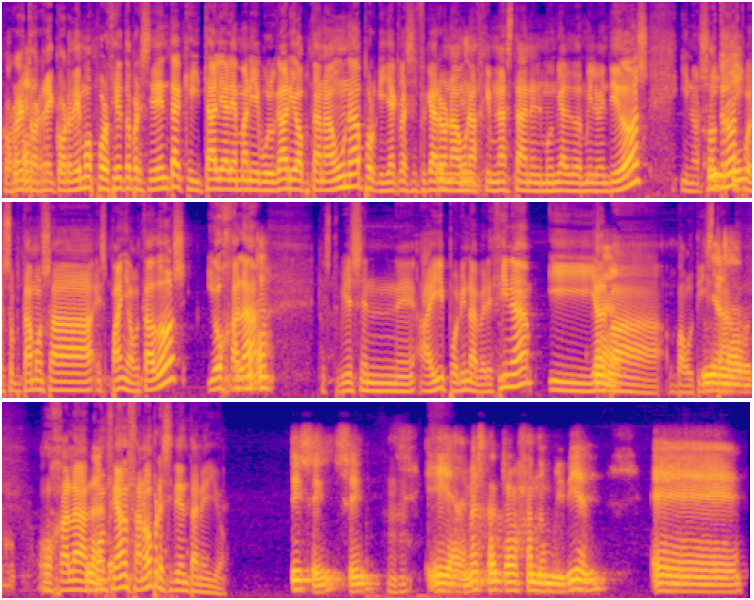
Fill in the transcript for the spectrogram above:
Correcto. Recordemos, por cierto, Presidenta, que Italia, Alemania y Bulgaria optan a una porque ya clasificaron a una gimnasta en el Mundial de 2022 y nosotros pues optamos a España, opta a dos y ojalá que estuviesen eh, ahí Polina Berecina y Alba Bautista. Ojalá, confianza, ¿no, Presidenta, en ello? Sí, sí, sí. Y además están trabajando muy bien, eh,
